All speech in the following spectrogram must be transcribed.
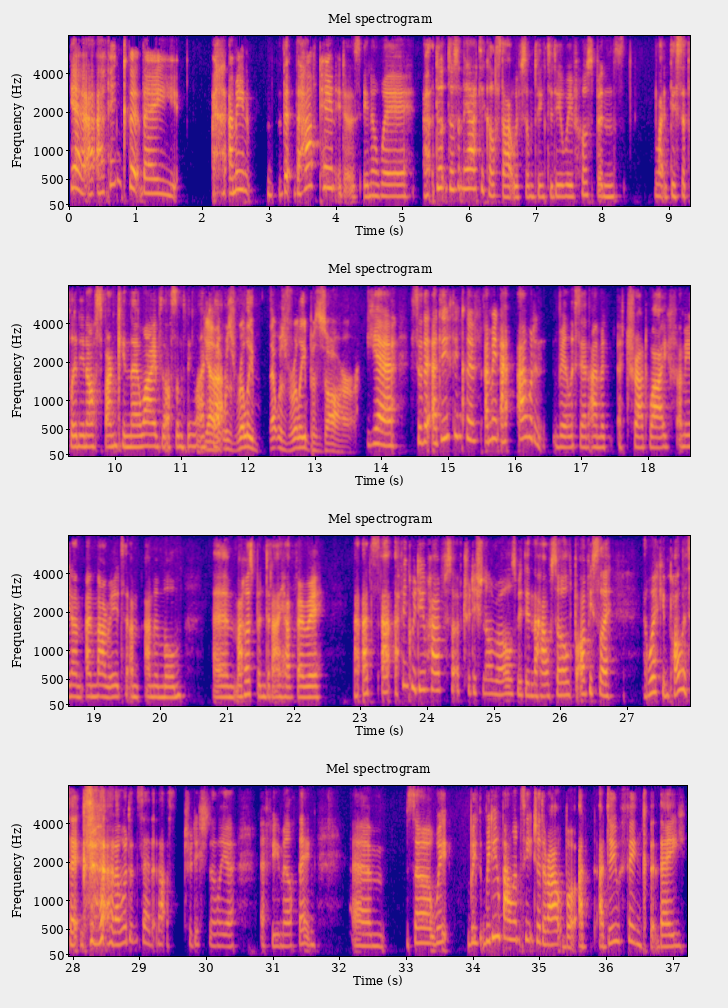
Yeah, I think that they, I mean, they, have painted us in a way. uh, Doesn't the article start with something to do with husbands like disciplining or spanking their wives or something like yeah, that? Yeah, that was really that was really bizarre. Yeah, so that I do think they've. I mean, I, I wouldn't really say that I'm a, a trad wife. I mean, I'm I'm married. I'm I'm a mum. Um, my husband and I have very. I, I'd, I think we do have sort of traditional roles within the household, but obviously, I work in politics, and I wouldn't say that that's traditionally a, a female thing. Um, so we, we we do balance each other out, but I I do think that they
